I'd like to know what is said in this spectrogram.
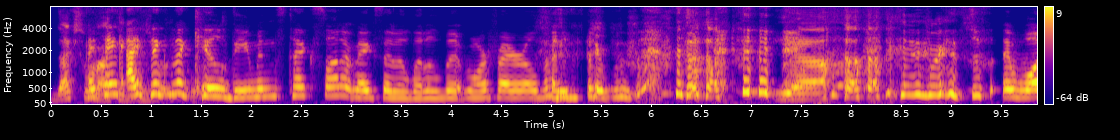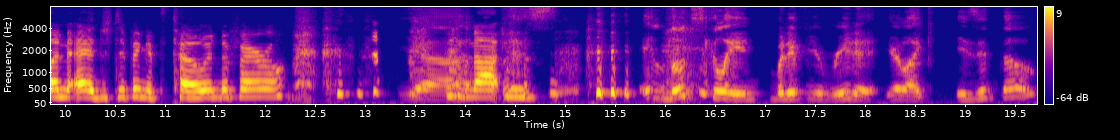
Next one, I think I is think really the cool. kill demons text on it makes it a little bit more feral than if there was Yeah. Where it's just a one edge dipping its toe into feral. Yeah, Not 'cause it looks clean, but if you read it, you're like, is it though?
